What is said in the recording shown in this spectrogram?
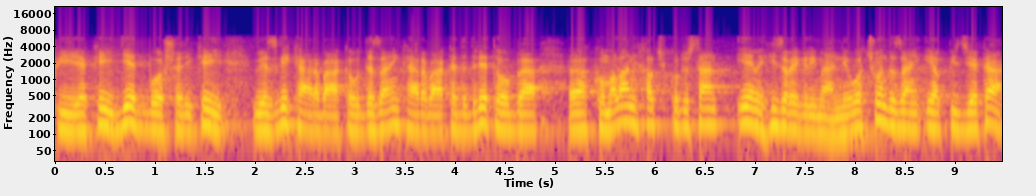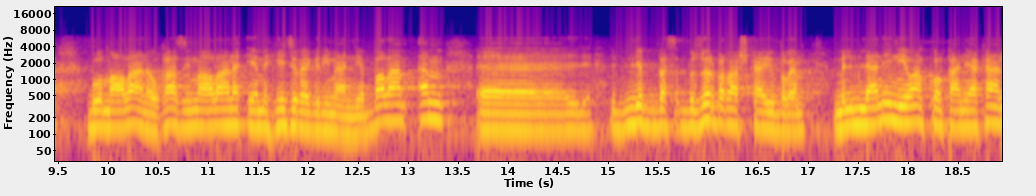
پی یەکەی دێت بۆ شەریکەی وێزگەی کارەباکە و دەزانین کارەباکە دەدرێتەوە بە کۆمەڵانی خەڵکی کوردستان ئێمە هیچ ڕێگریمان نیە وە چۆن دەزانین ئێڵ پیجیەکە بۆ ماڵانە و غازی ماڵانە ئێمە هیچ ڕێگریمان نیە بەڵام ئەم زۆر بە ڕاشکاوی بڵێم ململانی نێوان کۆمپانیەکان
